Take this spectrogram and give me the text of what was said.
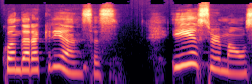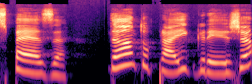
quando eram crianças. Isso, irmãos, pesa tanto para a igreja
